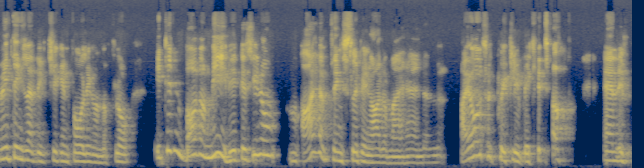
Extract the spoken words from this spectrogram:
I mean, things like the chicken falling on the floor, it didn't bother me because, you know, I have things slipping out of my hand and I also quickly pick it up And if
